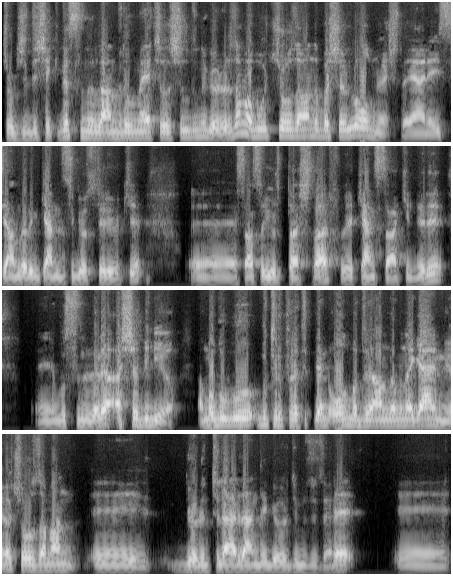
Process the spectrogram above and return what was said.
çok ciddi şekilde sınırlandırılmaya çalışıldığını görüyoruz ama bu çoğu zaman da başarılı olmuyor işte. Yani isyanların kendisi gösteriyor ki e, esasında yurttaşlar ve kent sakinleri e, bu sınırları aşabiliyor. Ama bu, bu bu tür pratiklerin olmadığı anlamına gelmiyor. Çoğu zaman e, görüntülerden de gördüğümüz üzere e,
